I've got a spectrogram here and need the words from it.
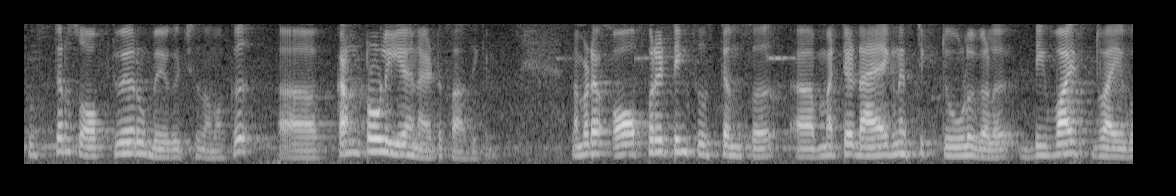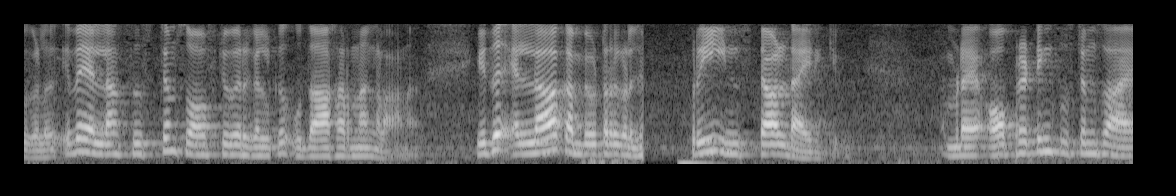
സിസ്റ്റർ സോഫ്റ്റ്വെയർ ഉപയോഗിച്ച് നമുക്ക് കൺട്രോൾ ചെയ്യാനായിട്ട് സാധിക്കും. നമ്മുടെ ഓപ്പറേറ്റിംഗ് സിസ്റ്റംസ് മറ്റ് ഡയഗ്നോസ്റ്റിക് ടൂളുകൾ ഡിവൈസ് ഡ്രൈവുകൾ ഇവയെല്ലാം സിസ്റ്റം സോഫ്റ്റ്വെയറുകൾക്ക് ഉദാഹരണങ്ങളാണ്. ഇത് എല്ലാ കമ്പ്യൂട്ടറുകളിലും പ്രീ ഇൻസ്റ്റാൾഡ് ആയിരിക്കും. നമ്മുടെ ഓപ്പറേറ്റിംഗ് സിസ്റ്റംസ് ആയ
